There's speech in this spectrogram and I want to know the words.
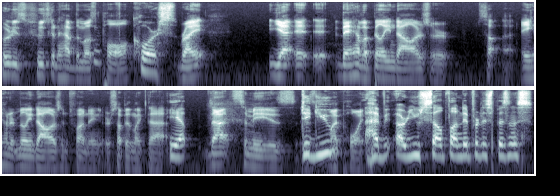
Who's who's going to have the most pull? Of course. right? Yeah, it, it, they have a billion dollars or eight hundred million dollars in funding or something like that. Yep. That to me is, Did is you my point. have? Are you self-funded for this business?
